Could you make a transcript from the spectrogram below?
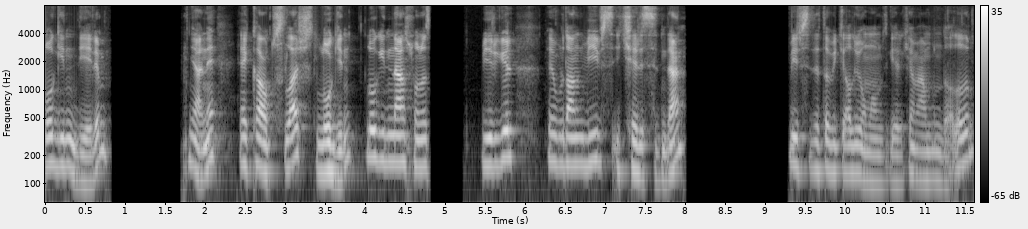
login diyelim. Yani account slash login. Login'den sonra virgül ve buradan views içerisinden views'i de tabii ki alıyor olmamız gerekiyor. Hemen bunu da alalım.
